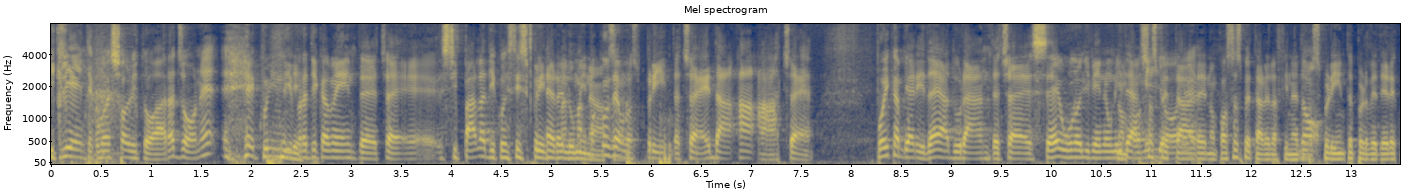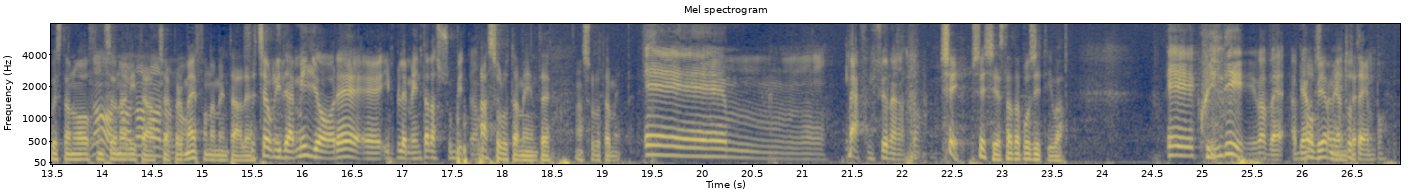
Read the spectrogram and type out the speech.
il cliente come al solito ha ragione e quindi, Quindi- praticamente cioè, eh, si parla di questi sprint. Era Ma, ma cos'è uno sprint? Cioè è da A cioè puoi cambiare idea durante, cioè se uno gli viene Non un'idea posso, migliore, aspettare, non posso aspettare la fine dello No. sprint per vedere questa nuova No, funzionalità, no, cioè per me è fondamentale. se c'è un'idea migliore eh, implementala subito. Assolutamente, assolutamente. Ehm, beh, ha funzionato. Sì, sì, sì, è stata positiva. E quindi, vabbè, abbiamo Ovviamente. risparmiato tempo.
